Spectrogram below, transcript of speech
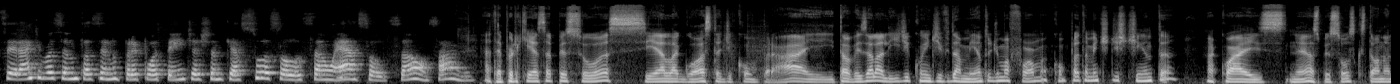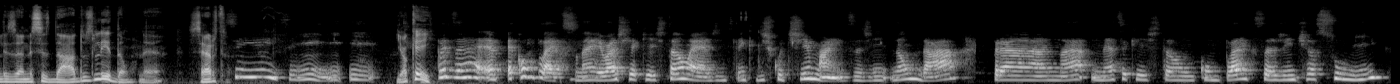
será que você não está sendo prepotente achando que a sua solução é a solução, sabe? Até porque essa pessoa, se ela gosta de comprar e, e talvez ela lide com endividamento de uma forma completamente distinta a quais né, as pessoas que estão analisando esses dados lidam, né? Certo? Sim, sim. E, e... e ok. Pois é, é, é, complexo, né? Eu acho que a questão é, a gente tem que discutir mais. A gente não dá para nessa questão complexa a gente assumir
